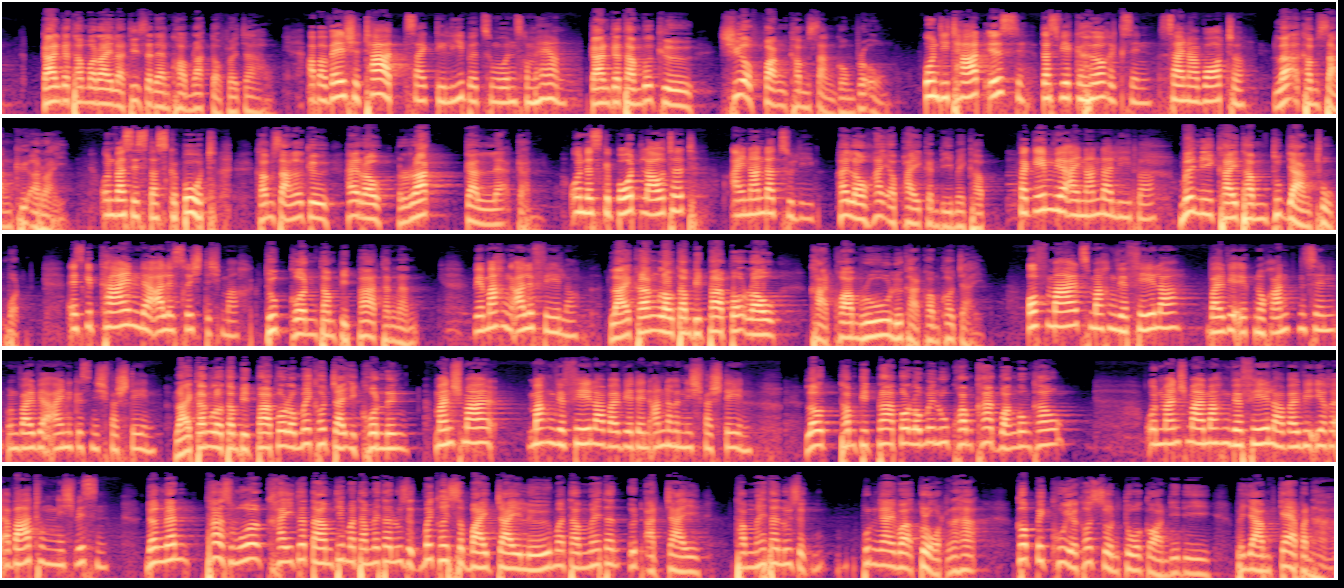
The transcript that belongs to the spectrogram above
การกระทำอะไรล่ะที่แสดงความรักต่อพระเจ้า Aber welche Tat zeigt die Liebe zu unserem Herrn? การกระทำก็คือเชื่อฟังคำสั่งของพระองค์ Und die Tat ist, dass wir gehörig sind seiner Worte. และคำสั่งคืออะไร Und was ist das Gebot? คำสั่งก็คือให้เรารักกันและกัน Und das Gebot lautet, einander zu lieben. ให้เราให้อภัยกันดีไหมครับ Vergeben wir einander lieber. ไม่มีใครทำทุกอย่างถูกหมด Es gibt keinen, der alles richtig macht. ทุกคนทำผิดพลาดทั้งนั้น Wir machen alle Fehler. หลายครั้งเราทำผิดพลาดเพราะเราขาดความรู้หรือขาดความเข้าใจ Oftmals machen wir Fehler, weil wir Ignoranten sind und weil wir einiges nicht verstehen. หลายครั้งเราทำผิดพลาดเพราะเราไม่เข้าใจอีกคนหนึ่ง Manchmal machen wir Fehler, weil wir den anderen nicht verstehen. เราทำผิดพลาดเพราะเราไม่รู้ความคาดหวังของเขา Und manchmal machen wir Fehler, weil wir ihre Erwartungen nicht wissen. ดังนั้นถ้าสมมติว่าใครก็ตามที่มาทำให้ท่านรู้สึกไม่ค่อยสบายใจหรือมาทำให้ท่านอึดอัดใจทำให้ท่านรู้สึกพูดง่ายว่าโกรธนะฮะก็ไปคุยกับเขาส่วนตัวก่อนดีๆ พยายามแก้ปัญหา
